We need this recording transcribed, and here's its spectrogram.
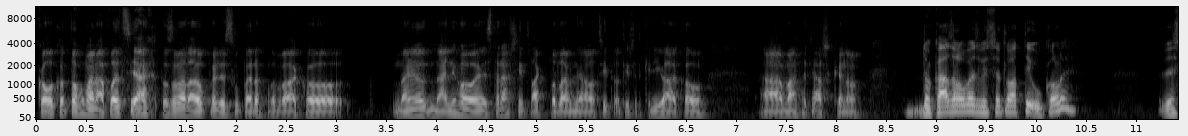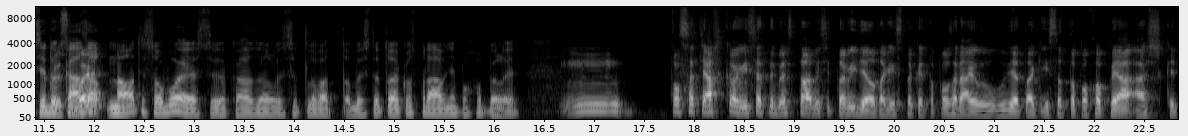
koľko toho má na pleciach, to zvládá úplne super, lebo ako na, ňo, na ňoho je strašný tlak podľa mňa od, od tých všetkých divákov a má to ťažké, no. Dokázal vůbec vysvětlovat ty úkoly? Jestli Takové dokázal, souboje? no ty souboje, jestli dokázal vysvětlovat, abyste to jako správně pochopili. Mm, to sa ťažko vysvetlí bez toho, aby si to videl. Takisto, keď to pozerajú ľudia, tak isto to pochopia, až keď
